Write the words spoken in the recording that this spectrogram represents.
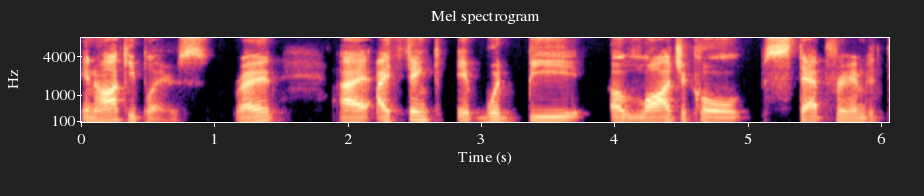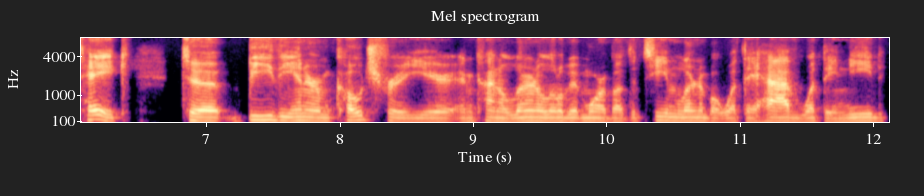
in hockey players, right? I, I think it would be a logical step for him to take to be the interim coach for a year and kind of learn a little bit more about the team, learn about what they have, what they need,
